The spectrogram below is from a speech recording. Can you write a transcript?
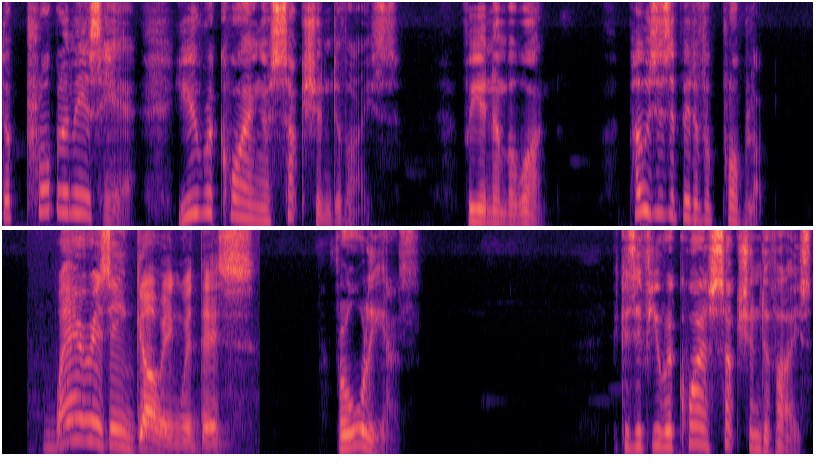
The problem is here, you requiring a suction device for your number one poses a bit of a problem. Where is he going with this? For all he has. Because if you require a suction device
